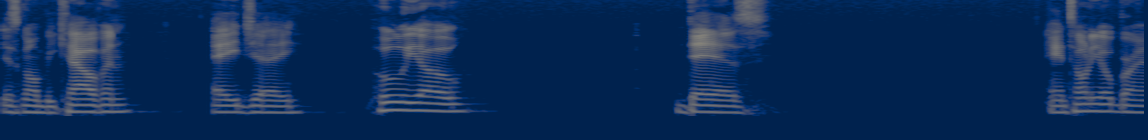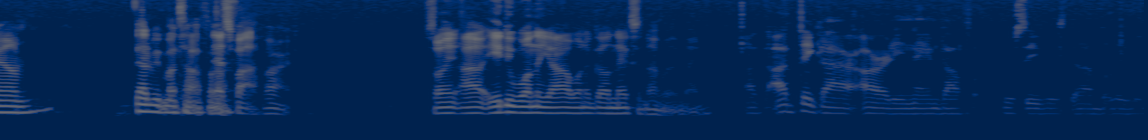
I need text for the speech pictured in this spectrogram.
It's gonna be Calvin, AJ, Julio, Dez, Antonio Brown. That'd be my top five. That's five. All right. So uh, either one of y'all want to go next? It don't really matter. I, I think I already named off receivers that I believe are better than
